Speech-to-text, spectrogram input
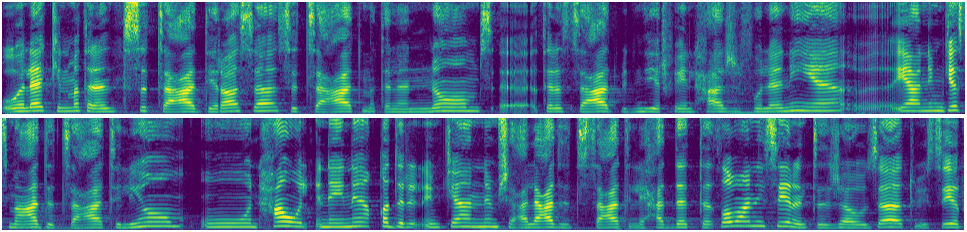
ولكن مثلا ست ساعات دراسة ست ساعات مثلا نوم ثلاث ساعات بندير فيه الحاجة الفلانية يعني مقسمة عدد ساعات اليوم ونحاول اننا قدر الإمكان نمشي على عدد الساعات اللي حددتها. طبعا يصير تجاوزات ويصير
